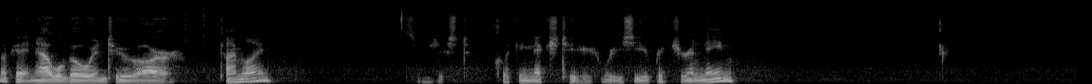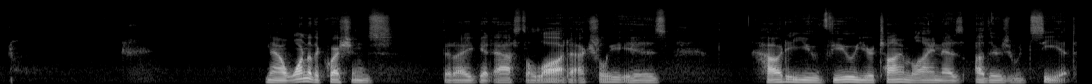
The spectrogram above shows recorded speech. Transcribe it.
Okay, now we'll go into our timeline. Just clicking next to where you see your picture and name. Now one of the questions that I get asked a lot actually is how do you view your timeline as others would see it?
